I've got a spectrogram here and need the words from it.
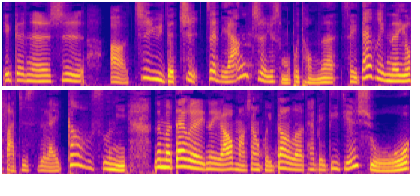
一个呢是。啊，治愈的治，这两者有什么不同呢？所以待会呢，由法制司来告诉你。那么待会呢，也要马上回到了台北地检署。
